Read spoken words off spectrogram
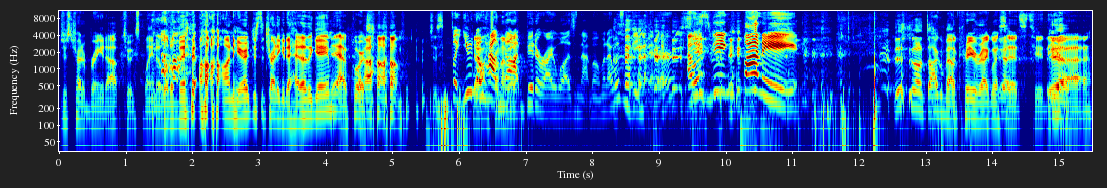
just try to bring it up to explain it a little bit on here, just to try to get ahead of the game. Yeah, of course. Um, Just But you know how not it. bitter I was in that moment. I wasn't being bitter. I was being funny. this is what I'm talking about. the about. prerequisites to the Yeah. uh,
